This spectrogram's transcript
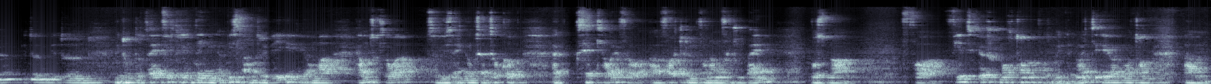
Mhm. Wir tun, wir tun mitunter Zeitfiltrieren denken ein bisschen andere Wege. Wir haben auch ganz klar, so wie ich es eingangs gesagt habe, eine sehr klare Vorstellung von einer Flasche Wein, was wir vor 40 Jahren schon gemacht haben, was wir in den 90er Jahren gemacht haben, ähm,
